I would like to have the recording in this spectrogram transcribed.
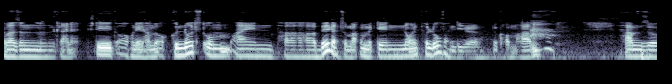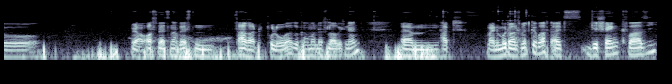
da war so ein kleiner Steg auch und den haben wir auch genutzt, um ein paar Bilder zu machen mit den neuen Pullovern, die wir bekommen haben Ah, haben so ja, ostwärts nach Westen Fahrradpullover, so kann man das glaube ich nennen. Ähm, hat meine Mutter uns mitgebracht als Geschenk quasi.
